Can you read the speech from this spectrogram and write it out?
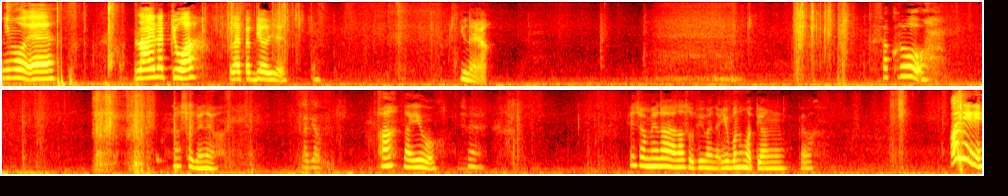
นี่หมดแอร์ไลน์นะจัวไลน์แป๊บเดียวเฉย อยู่ไหนอะสักครู่ล่าสุดไปไหนวะแล้วยังฮะไลฟ์อยู่ ใช่ พี่จำไม่ได้ล่าสุดพี่ไปไหนอยู่บนหัวเตียงไปวะเอ้ยนี่นี่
